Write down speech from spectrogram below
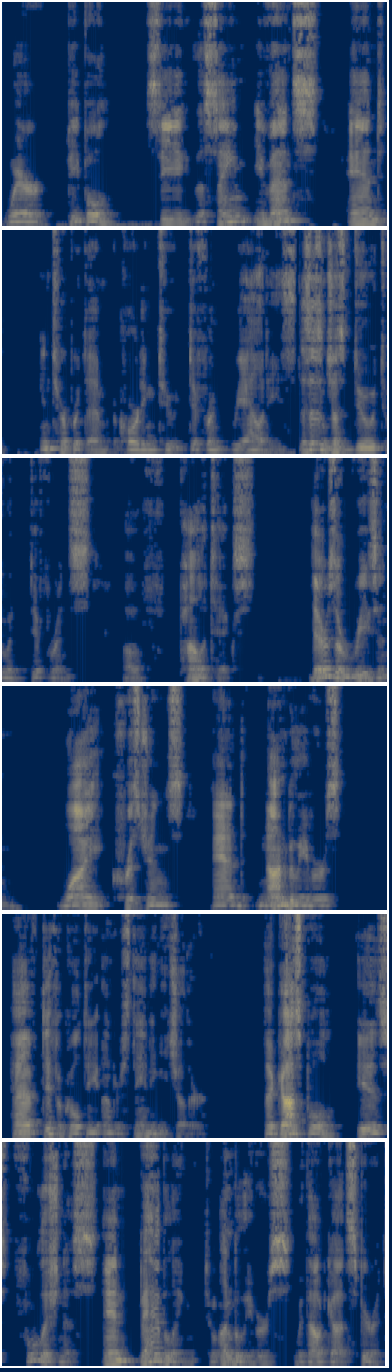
where people see the same events and interpret them according to different realities. This isn't just due to a difference of politics. There's a reason why Christians and non believers have difficulty understanding each other. The gospel is foolishness and babbling to unbelievers without God's Spirit.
